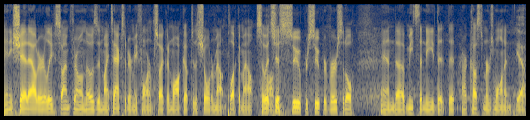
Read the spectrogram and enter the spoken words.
and he shed out early, so I'm throwing those in my taxidermy form so I can walk up to the shoulder mount and pluck them out. So it's just super, super versatile and uh, meets the need that, that our customers wanted. Yeah.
